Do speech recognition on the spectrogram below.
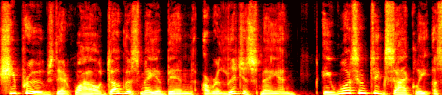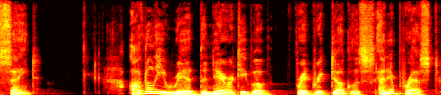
She proves that while Douglass may have been a religious man, he wasn't exactly a saint. Adele read the narrative of Frederick Douglass and impressed,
